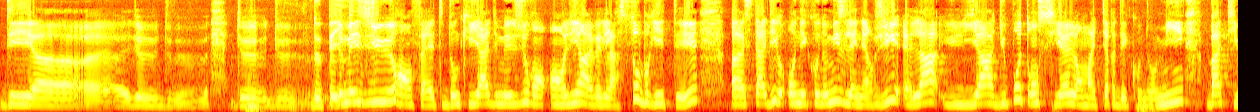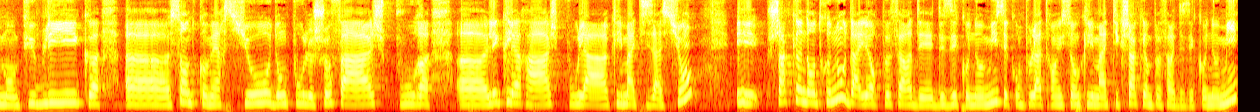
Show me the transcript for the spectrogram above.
des, euh, de, de, de, de, mesures, en fait. Donc, il y a des mesures en, lien avec la sobriété, c'est-à-dire on économise l'énergie. Et là, il y a du potentiel en matière d'économie, bâtiments publics, euh, centres commerciaux, donc pour le chauffage, pour euh, l'éclairage, pour la climatisation. Et chacun d'entre nous, d'ailleurs, peut faire des, économies. C'est comme pour la transition climatique, chacun peut faire des économies.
